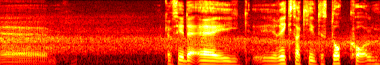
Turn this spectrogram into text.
eh, kan se, det är i, i Riksarkivet i Stockholm.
